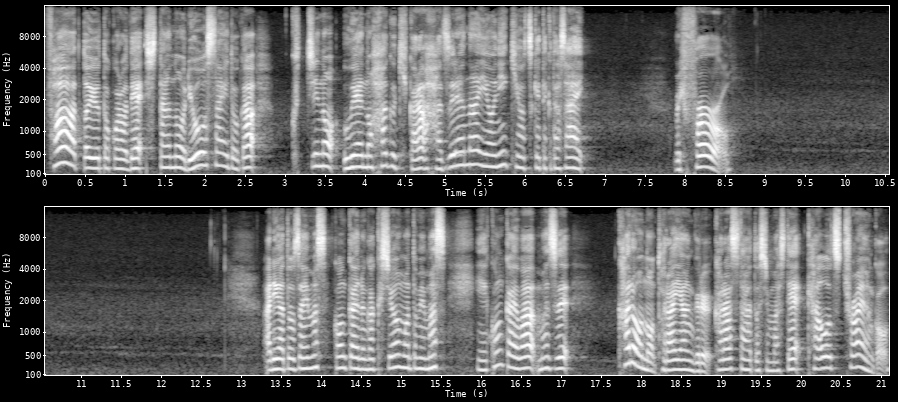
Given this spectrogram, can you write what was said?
ファーというところで下の両サイドが口の上の歯茎から外れないように気をつけてください。referral ありがとうございます。今回の学習をまとめます。えー、今回はまず、カロのトライアングルからスタートしまして、カロ s triangle。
